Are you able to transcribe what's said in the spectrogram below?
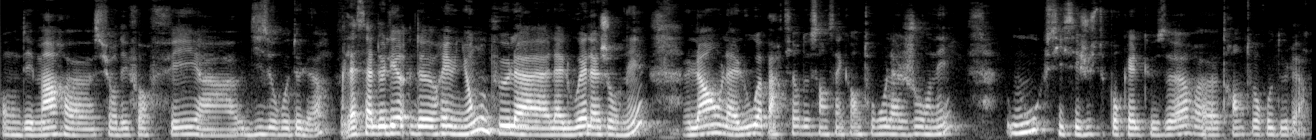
on démarre euh, sur des forfaits à 10 euros de l'heure. La salle de, réunion, on peut la, louer à la journée. Là, on la loue à partir de 150 euros la journée ou, si c'est juste pour quelques heures, 30 euh, euros de l'heure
